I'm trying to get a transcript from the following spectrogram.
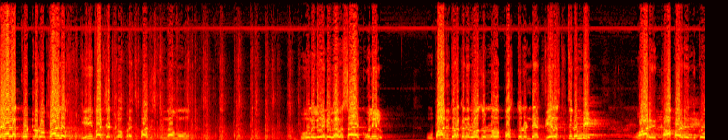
వేల కోట్ల రూపాయలు ఈ బడ్జెట్లో ప్రతిపాదిస్తున్నాము. భూమి లేని వ్యవసాయ కూలీలు. ఉపాధి దొరకని రోజుల్లో పస్తులుండే దీనస్థితి నుండి వారిని కాపాడేందుకు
